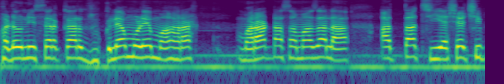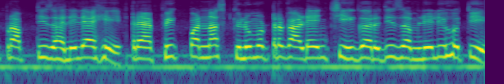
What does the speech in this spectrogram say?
फडणवीस सरकार झुकल्यामुळे महाराष्ट्र मराठा समाजाला आत्ताच यशाची प्राप्ती झालेली आहे. ट्रॅफिक पन्नास किलोमीटर गाड्यांची गर्दी जमलेली होती.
